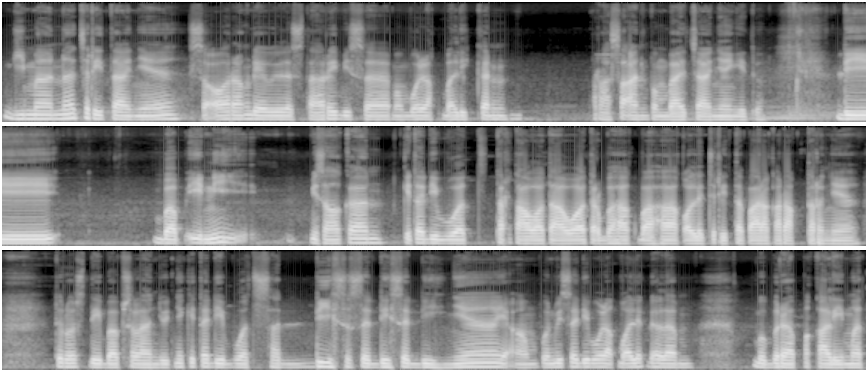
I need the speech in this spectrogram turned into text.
gimana ceritanya seorang Dewi Lestari bisa membolak-balikan perasaan pembacanya gitu. Di bab ini misalkan kita dibuat tertawa-tawa, terbahak-bahak oleh cerita para karakternya. Terus di bab selanjutnya kita dibuat sedih sesedih-sedihnya, ya ampun bisa dibolak-balik dalam beberapa kalimat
